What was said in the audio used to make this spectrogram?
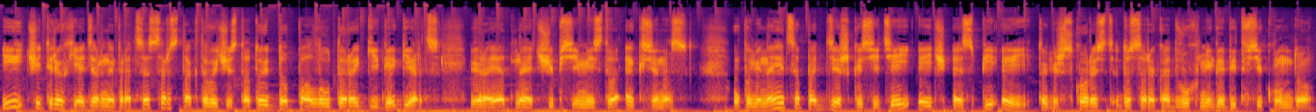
и четырехъядерный процессор с тактовой частотой до полутора ГГц, вероятно, чип семейства Exynos. Упоминается поддержка сетей HSPA, то бишь скорость до 42 мегабит в секунду,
